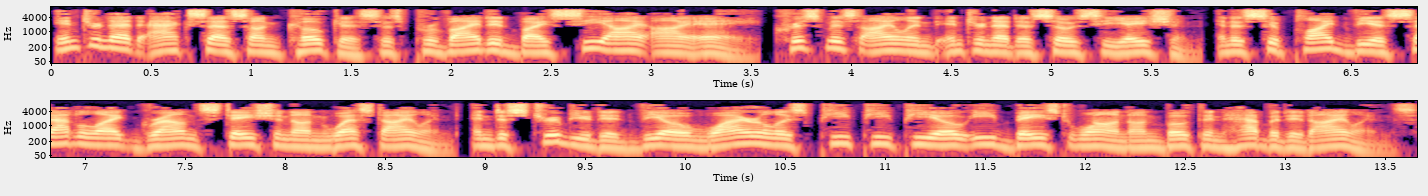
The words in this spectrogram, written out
Internet access on Cocos is provided by CIIA Christmas Island Internet Association, and is supplied via satellite ground station on West Island, and distributed via a wireless PPPoE-based WAN on both inhabited islands.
